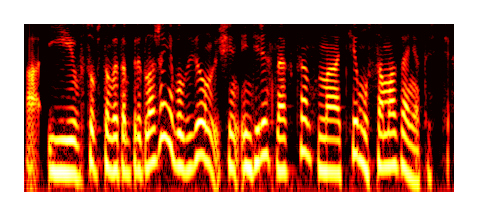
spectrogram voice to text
А, и, собственно, в этом предложении был сделан очень интересный акцент на тему самозанятости.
